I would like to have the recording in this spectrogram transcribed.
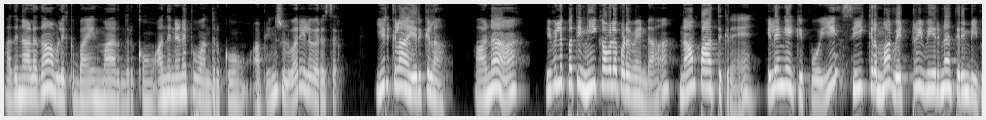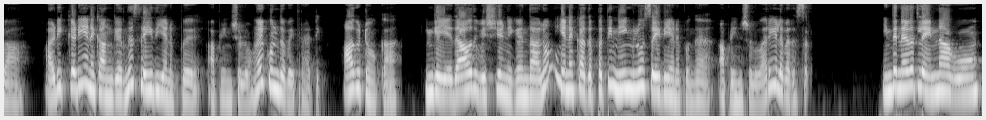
அதனாலதான் அவளுக்கு பயமா இருந்திருக்கும். அந்த நினைப்பு வந்திருக்கும். அப்படின்னு சொல்லுவார் இளவரசர். இருக்கலாம் இருக்கலாம். ஆனா இவளை பத்தி நீ கவலைப்பட வேண்டாம். நான் பாத்துக்கிறேன். இலங்கைக்கு போய் சீக்கிரமா வெற்றி வீரனா திரும்பி வா. அடிக்கடி எனக்கு அங்கிருந்து செய்தி அனுப்பு அப்படின்னு சொல்லுவாங்க குந்தவை பிராட்டி. ஆகட்டும் அக்கா. இங்க ஏதாவது விஷயம் நிகழ்ந்தாலும் எனக்கு அதை பத்தி நீங்களும் செய்தி அனுப்புங்க அப்படின்னு சொல்லுவார் இளவரசர். இந்த நேரத்துல என்ன ஆகும்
